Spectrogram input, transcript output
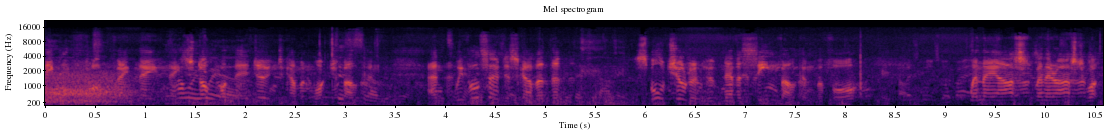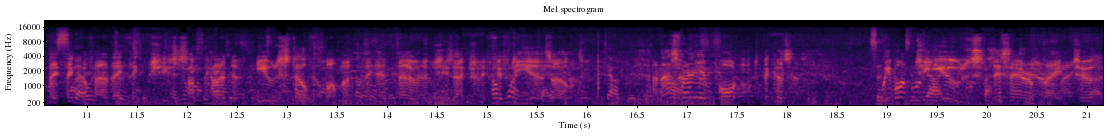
People flock, they, they, they stop what they're doing to come and watch Vulcan. And we've also discovered that small children who've never seen Vulcan before, they ask when they're asked what they think of her, they think she's some kind of new stealth bomber. They don't know that she's actually 50 years old. And that's very important because we want to use this aeroplane to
